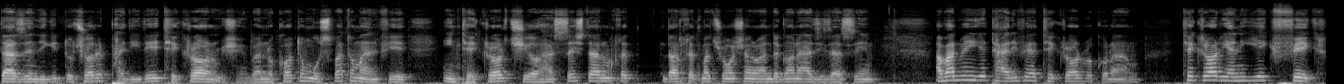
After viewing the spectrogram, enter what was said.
در زندگی دچار پدیده تکرار میشه و نکات مثبت و منفی این تکرار چیا هستش در در خدمت شما شنوندگان عزیز هستیم. اول من یه تعریفی از تکرار بکنم. تکرار یعنی یک فکر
